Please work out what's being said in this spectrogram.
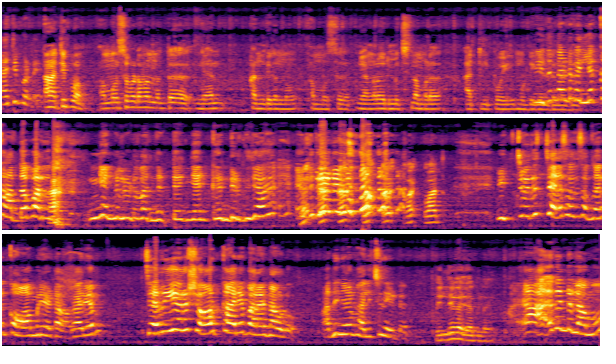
ആറ്റിപ്പോണ്ടേ? ആറ്റിപ്പോ. അമ്മൂസ് ഇവിടെ വന്നിട്ട് ഞാൻ കണ്ടിരുന്നു അമ്മൂസ്. ഞങ്ങൾ ഒരുമിച്ച് നമ്മൾ ആറ്റിൽ പോയി മുടി. ഇതെന്നാണ്ട് വലിയ കഥ പറഞ്ഞു. ഞങ്ങളിവിടെ വന്നിട്ട് ഞാൻ കണ്ടിരുന്നു. ഞാൻ? ഇച്ചൊരു ചില സമയത്ത് സംസാരം കോമഡി കേട്ടോ കാര്യം ചെറിയൊരു ഷോർട്ട് കാര്യം പറയണ്ടാവുള്ളൂ. അതിങ്ങനെ വലിച്ചു നീട്ടും. വലിയ കാര്യാപ്പില്ലേ ആ, അതുണ്ടല്ലോ അമ്മു.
